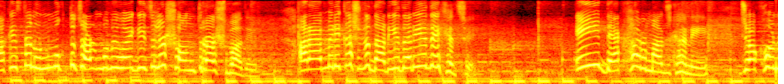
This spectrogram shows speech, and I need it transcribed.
পাকিস্তান উন্মুক্ত চারণভূমি হয়ে গিয়েছিল সন্ত্রাসবাদের। আর আমেরিকা সেটা দাঁড়িয়ে দাঁড়িয়ে দেখেছে। এই দেখার মাঝখানে যখন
